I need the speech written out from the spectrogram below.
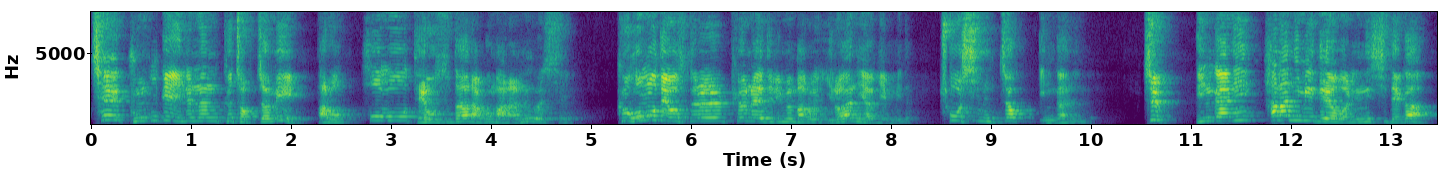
최궁극에 이르는 그 접점이 바로 호모데우스다라고 말하는 것이에요. 그 호모데우스를 표현해 드리면 바로 이러한 이야기입니다. 초신적 인간입니다. 즉 인간이 하나님이 되어버리는 시대가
